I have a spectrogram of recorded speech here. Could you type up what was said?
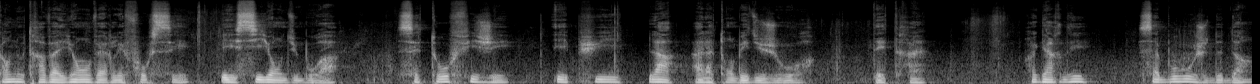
quand nous travaillons vers les fossés et sillons du bois, cette eau figée, et puis là, à la tombée du jour, des trains. Regardez, ça bouge dedans.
